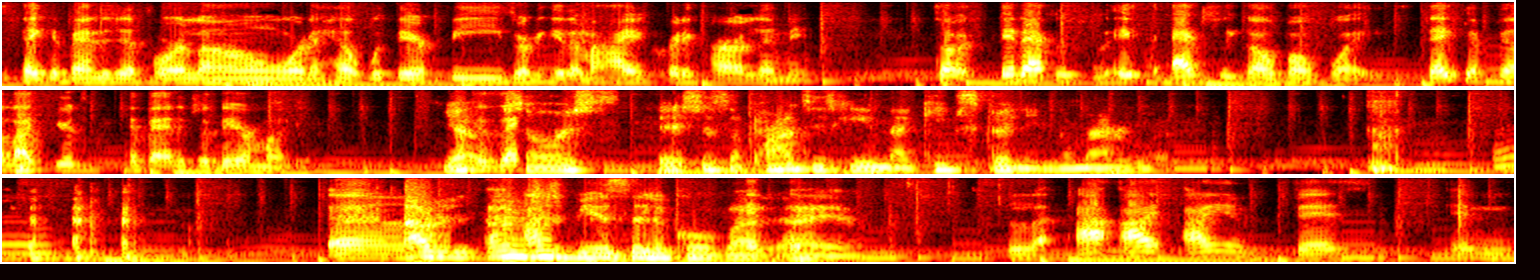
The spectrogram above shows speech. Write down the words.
to take advantage of for a loan or to help with their fees or to get them a higher credit card limit. So it actually it actually go both ways. They can feel like you're taking advantage of their money. Yeah. They- so it's it's just a Ponzi scheme that keeps spinning no matter what. um, I'm, I'm just I, being cynical about it. I am. I, I, I invest in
